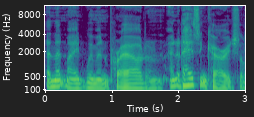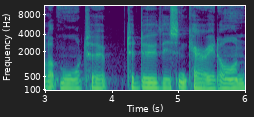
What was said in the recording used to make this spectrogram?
and that made women proud, and, and it has encouraged a lot more to to do this and carry it on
